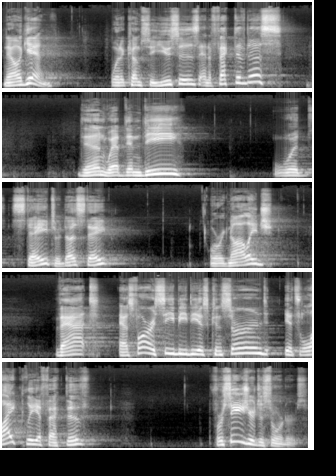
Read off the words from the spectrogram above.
Now, again, when it comes to uses and effectiveness, then WebMD would state or does state or acknowledge that as far as CBD is concerned, it's likely effective for seizure disorders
